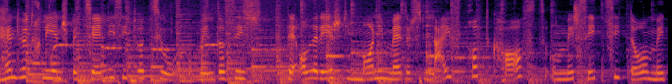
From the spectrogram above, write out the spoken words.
Wir haben heute eine spezielle Situation, weil das ist der allererste Money Matters Live-Podcast und wir sitzen hier mit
